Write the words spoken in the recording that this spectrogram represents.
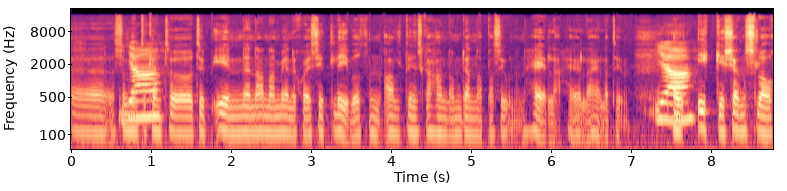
Eh, som Ja. inte kan ta typ in en annan människa i sitt liv utan allting ska handla om denna personen hela, hela, hela tiden. ja, Har icke känslor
